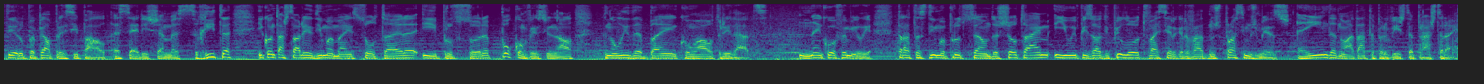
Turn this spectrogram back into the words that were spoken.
ter o papel principal. A série chama-se Rita e conta a história de uma mãe solteira e professora pouco convencional que não lida bem com a autoridade, nem com a família. Trata-se de uma produção da Showtime e o episódio piloto vai ser gravado nos próximos meses. Ainda não há data prevista para a estreia.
